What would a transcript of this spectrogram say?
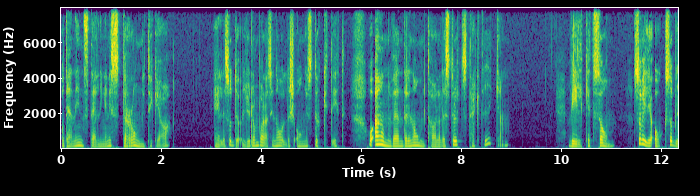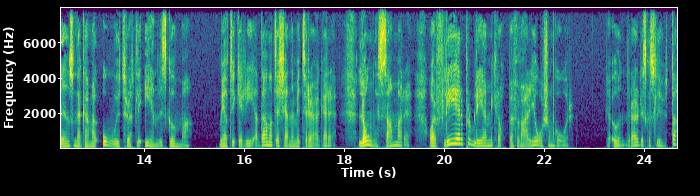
Och den inställningen är strång tycker jag. Eller så döljer de bara sin åldersångest duktigt och använder den omtalade strutstaktiken. Vilket som, så vill jag också bli en sån där gammal outtröttlig envis gumma. Men jag tycker redan att jag känner mig trögare, långsammare och har fler problem i kroppen för varje år som går. Jag undrar hur det ska sluta.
